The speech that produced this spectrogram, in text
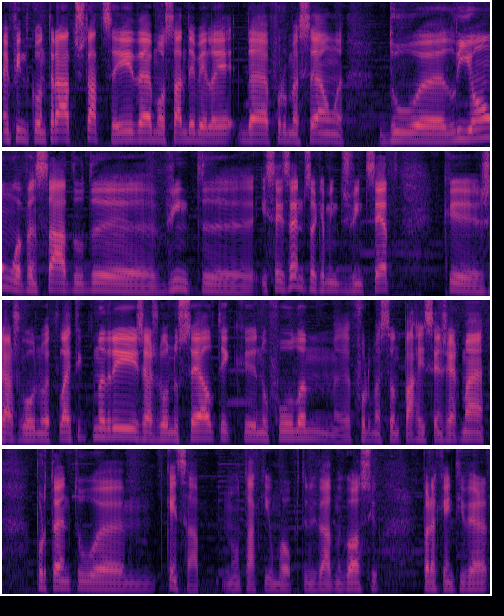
em fim de contrato, está de saída, Mossad Dembélé da formação do uh, Lyon, um avançado de 26 anos, a caminho dos 27, que já jogou no Atlético de Madrid, já jogou no Celtic, no Fulham, formação de Paris Saint-Germain, portanto, quem sabe, não está aqui uma oportunidade de negócio para quem tiver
